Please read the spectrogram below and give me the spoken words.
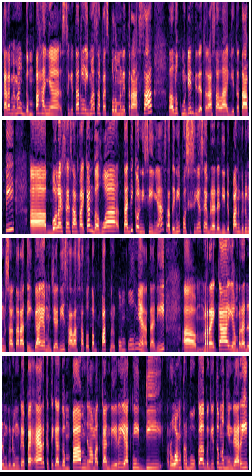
karena memang gempa hanya sekitar lima sampai sepuluh menit terasa lalu kemudian tidak terasa lagi. Tetapi boleh saya sampaikan bahwa tadi kondisinya saat ini posisinya saya berada di depan gedung nusantara tiga yang menjadi salah satu tempat berkumpulnya. Tadi mereka yang berada di gedung dpr ketika gempa menyelamatkan diri yakni di ruang terbuka begitu menghindari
